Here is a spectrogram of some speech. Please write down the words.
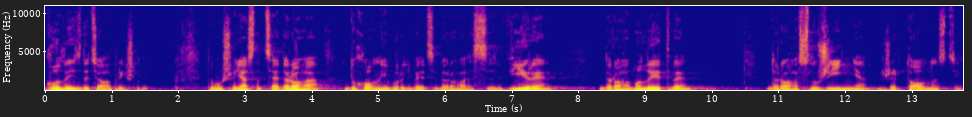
колись до цього прийшли. Тому що ясно, це дорога духовної боротьби, це дорога віри, дорога молитви, дорога служіння, жертовності,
